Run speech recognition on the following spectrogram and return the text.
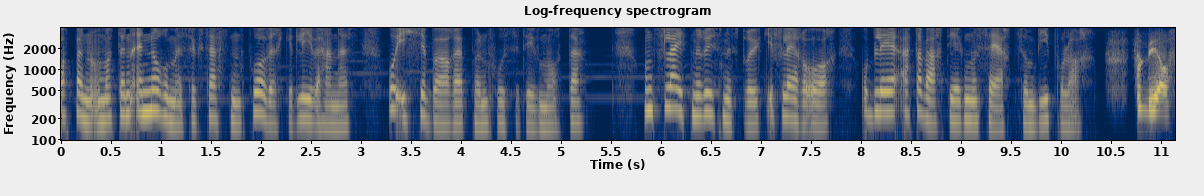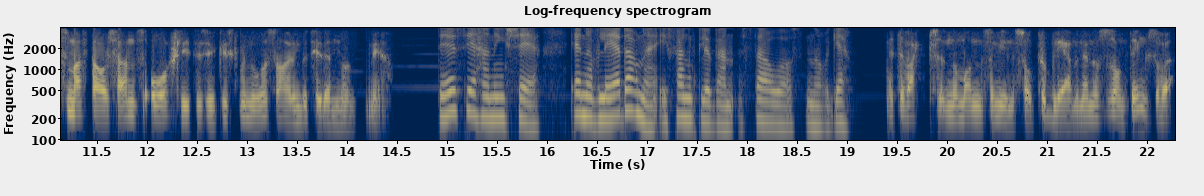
åpen om at den enorme suksessen påvirket livet hennes, og ikke bare på en positiv måte. Hun sleit med rusmisbruk i flere år, og ble etter hvert diagnosert som bipolar. For de av oss som er Star Wars-fans og sliter psykisk med noe, så har hun betydd enormt mye. Det sier Henning Skje, en av lederne i fanklubben Star Wars Norge. Etter hvert, når man som innså problemene hennes og sånne ting, så var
